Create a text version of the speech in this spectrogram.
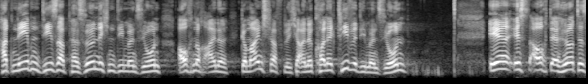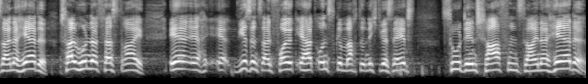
hat neben dieser persönlichen Dimension auch noch eine gemeinschaftliche, eine kollektive Dimension. Er ist auch der Hirte seiner Herde. Psalm 100, Vers 3. Er, er, er, wir sind sein Volk, er hat uns gemacht und nicht wir selbst zu den Schafen seiner Herde.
